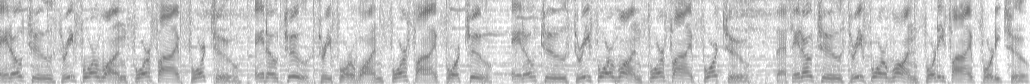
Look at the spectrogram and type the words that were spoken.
802 341 4542. 802 341 4542. 802 341 4542. That's 802 341 4542.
